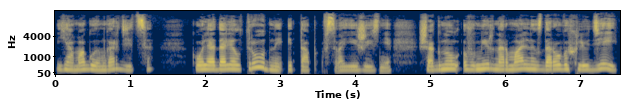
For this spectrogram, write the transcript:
Я могу им гордиться. Коля одолел трудный этап в своей жизни, шагнул в мир нормальных здоровых людей.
